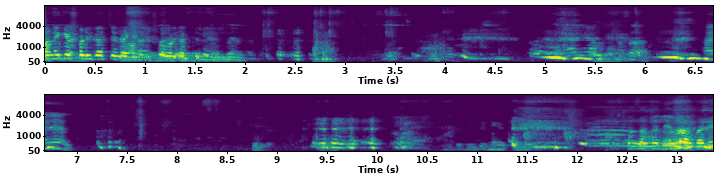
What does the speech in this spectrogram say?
অনেকে শরীর খাচ্ছে দেখেন সবার কাছ তাহলে এবার এবার তাহলে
